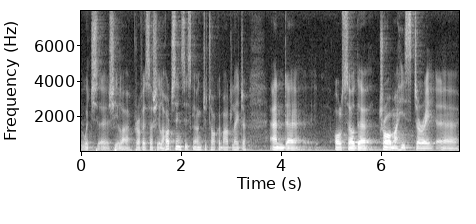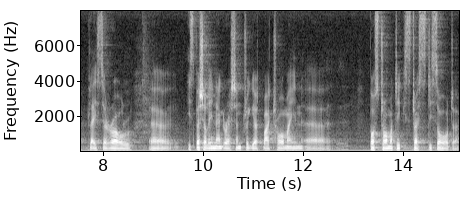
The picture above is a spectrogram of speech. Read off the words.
which uh, Sheila, Professor Sheila Hodgins is going to talk about later, and uh, also the trauma history uh, plays a role, uh, especially in aggression triggered by trauma in post-traumatic stress disorder.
